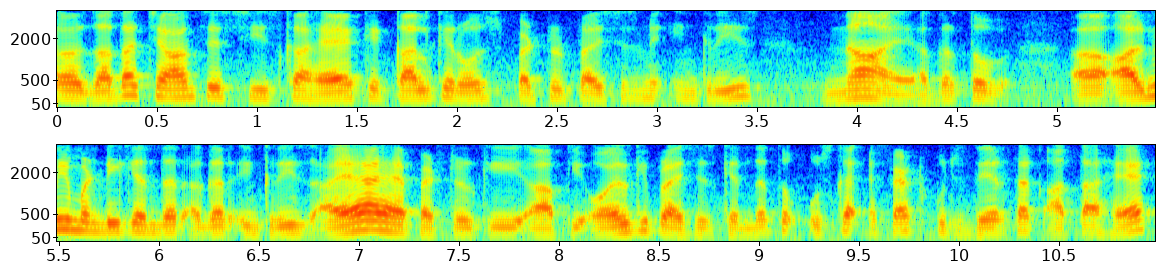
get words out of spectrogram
ज़्यादा चांस इस चीज़ का है कि कल के रोज़ पेट्रोल प्राइसेस में इंक्रीज़ ना आए। अगर तो आलमी मंडी के अंदर अगर इंक्रीज़ आया है पेट्रोल की, आपकी ऑयल की प्राइसेस के अंदर तो उसका इफ़ेक्ट कुछ देर तक आता है।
